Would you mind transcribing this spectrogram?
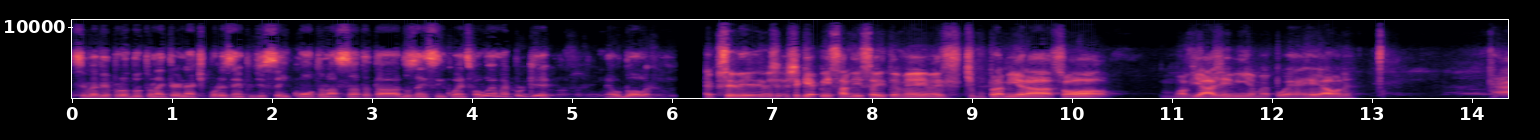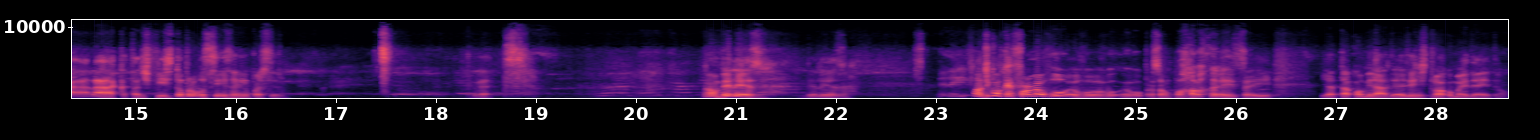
Você vai ver produto na internet, por exemplo, de 100 conto, na Santa tá 250. Você falou, ué, mas por quê? É o dólar. É pra você ver, eu cheguei a pensar nisso aí também, mas, tipo, pra mim era só uma viagem minha, mas, pô, é real, né? Caraca, tá difícil então pra vocês aí, parceiro. Não, beleza, beleza. Não, de qualquer forma eu vou, eu vou, eu vou para São Paulo. É isso aí, já tá combinado. Aí a gente troca uma ideia então.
